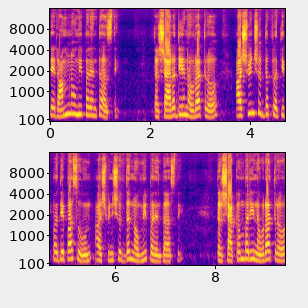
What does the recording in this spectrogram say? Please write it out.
ते रामनवमीपर्यंत असते. तर शारदीय नवरात्र आश्विन शुद्ध प्रतिपदेपासून आश्विन शुद्ध नवमीपर्यंत असते. तर शाकंभरी नवरात्र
